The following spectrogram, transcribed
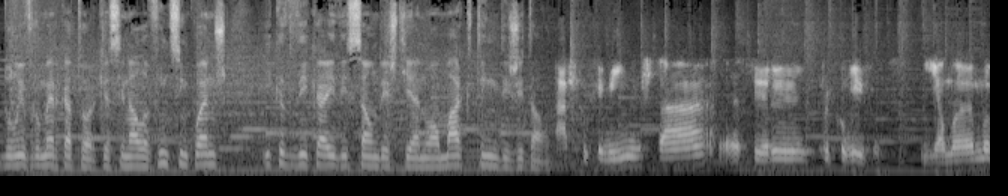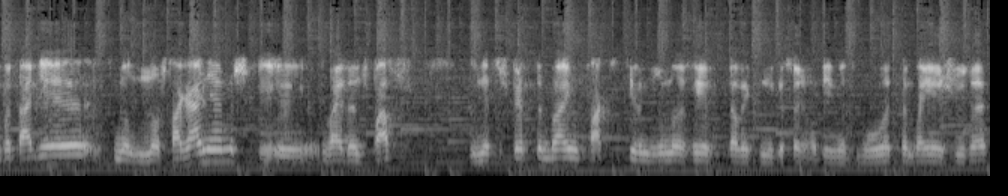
do livro Mercator, que assinala 25 anos e que dedica a edição deste ano ao marketing digital. Acho que o caminho está a ser percorrido. E é uma, uma batalha que não, não está ganha, mas que vai dando passos. E nesse aspecto também o facto de termos uma rede de telecomunicações relativamente boa também ajuda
